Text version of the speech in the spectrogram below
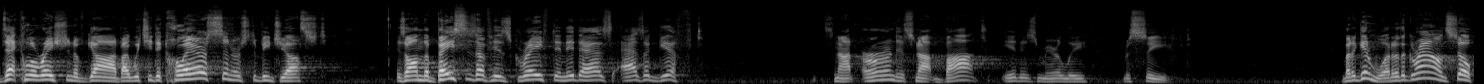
declaration of God, by which he declares sinners to be just, is on the basis of his grace and it as, as a gift. It's not earned, it's not bought, it is merely received. But again, what are the grounds? So,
